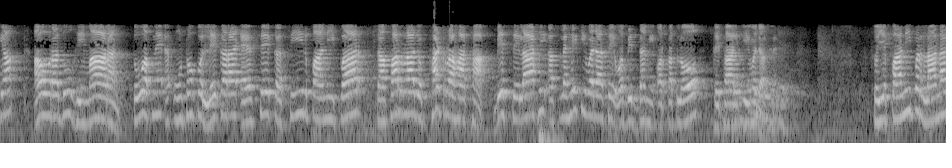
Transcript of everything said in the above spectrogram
گیا اور ادو تو وہ اپنے اونٹوں کو لے کر آئے، ایسے کثیر پانی پر تفرا جو پھٹ رہا تھا، بے سلاحی اسلحے کی وجہ سے وہ بدمی اور قتل و قتال کی وجہ سے۔ تو یہ پانی پر لانا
